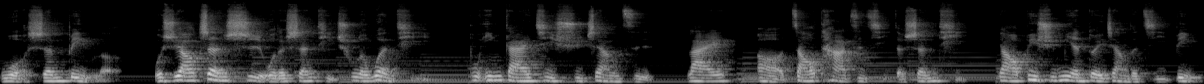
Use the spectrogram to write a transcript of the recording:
我生病了，我需要正视我的身体出了问题，不应该继续这样子来呃糟蹋自己的身体，要必须面对这样的疾病。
